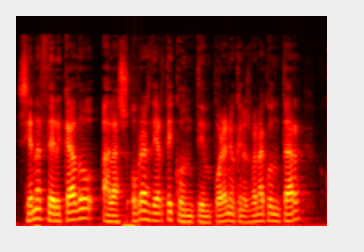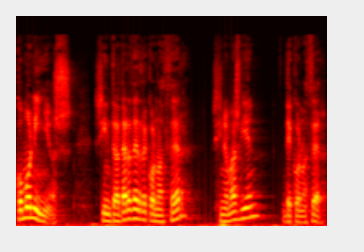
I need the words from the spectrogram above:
se han acercado a las obras de arte contemporáneo que nos van a contar como niños, sin tratar de reconocer, sino más bien de conocer.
